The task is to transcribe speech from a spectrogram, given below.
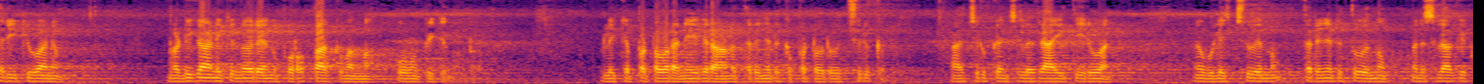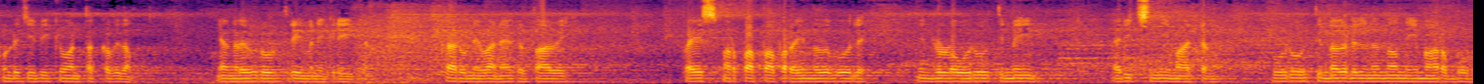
ധരിക്കുവാനും മടി കാണിക്കുന്നവരെ അങ്ങ് പുറത്താക്കുമെന്ന് ഓർമ്മിപ്പിക്കുന്നുണ്ട്. വിളിക്കപ്പെട്ടവർ അനേകരാണ് തിരഞ്ഞെടുക്കപ്പെട്ടവരോ ചുരുക്കം. ആ ചുരുക്കം ചിലരായി തീരുവാൻ വിളിച്ചു എന്നും തിരഞ്ഞെടുത്തു എന്നും മനസ്സിലാക്കിക്കൊണ്ട് ജീവിക്കുവാൻ തക്കവിധം ഞങ്ങളെ ഓരോരുത്തരെയും അനുഗ്രഹിക്കണം. കാരുണ്യവാനായ കർത്താവെ പയസ് പറയുന്നത് പോലെ നിന്നുള്ള ഓരോ തിന്മയും അരിച്ച് നീ മാറ്റണം. ഓരോ തിന്മകളിൽ നിന്നും നീ മാറുമ്പോൾ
